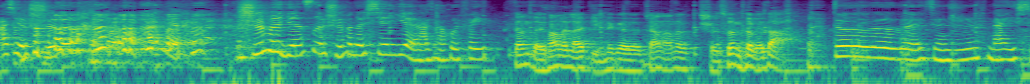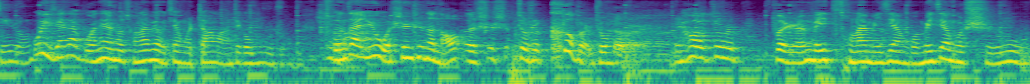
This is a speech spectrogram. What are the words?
而且十分，而且十分颜色十分的鲜艳，而且还会飞。跟北方来比，那个蟑螂的尺寸特别大。对对对对对，简直难以形容。我以前在国内的时候，从来没有见过蟑螂这个物种，存在于我深深的脑呃是是就是课本中，然后就是本人没从来没见过，没见过实物。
